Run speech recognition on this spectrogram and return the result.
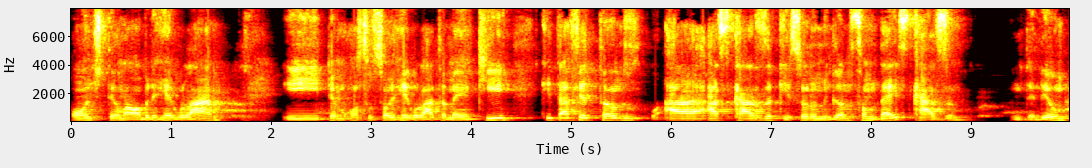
onde tem uma obra irregular e tem uma construção irregular também aqui, que está afetando a, as casas aqui. Se eu não me engano, são 10 casas, entendeu?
